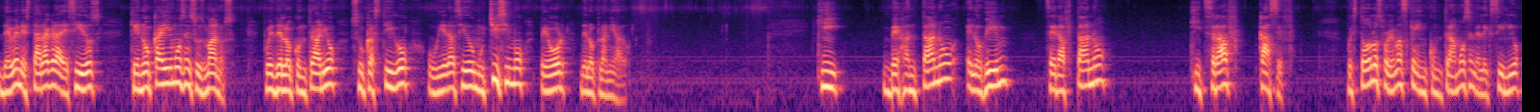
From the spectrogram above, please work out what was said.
deben estar agradecidos que no caímos en sus manos, pues de lo contrario su castigo hubiera sido muchísimo peor de lo planeado. Ki Behantano Elohim Seraftano Kitzraf Kasef. Pues todos los problemas que encontramos en el exilio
